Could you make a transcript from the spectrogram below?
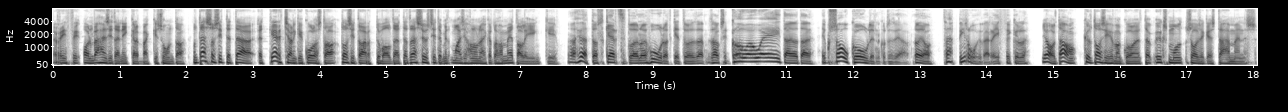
riffi on vähän sitä Nickelbackin suuntaa. Mutta tässä on sitten tämä, että Kertsi ainakin kuulostaa tosi tarttuvalta, että tässä on just sitä, mitä mä olisin halunnut ehkä tuohon metalliinkkiin. No hyvä, tuossa kertsissä tulee noin huudotkin, tuolla, onko se go away tai jotain. Eiku so golden, kun se siellä No joo, tämä piru hyvä riffi kyllä. Joo, tämä on kyllä tosi hyvä kuulla, että yksi mun suosikeista tähän mennessä.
